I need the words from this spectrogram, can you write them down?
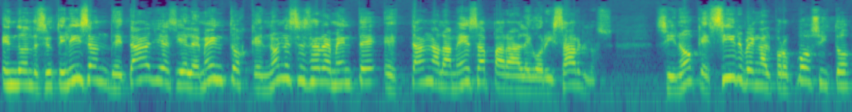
en donde se utilizan detalles y elementos que no necesariamente están a la mesa para alegorizarlos, sino que sirven al propósito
